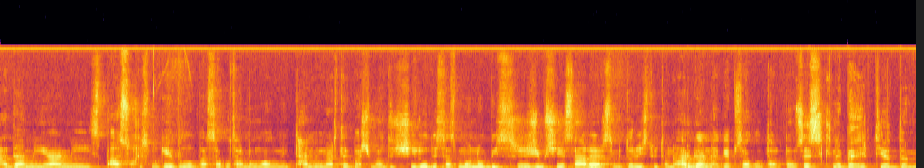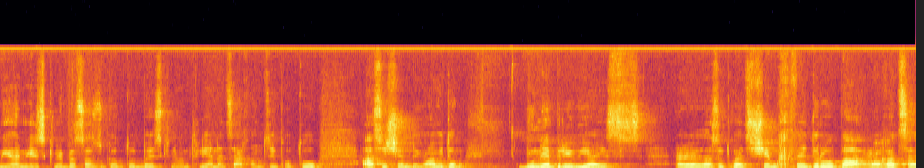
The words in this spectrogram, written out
ადამიანის პასუხისმგებლობა საკუთარ მომავალთან მიმართებაში. მაგრამ შეიძლება მონობის რეჟიმში ეს არ არის, იმიტომ რომ ის თვითონ არ განაგებს საკუთარ თავს. ეს იქნება ერთი ადამიანი, ეს იქნება საზოგადოება, ეს იქნება მთლიანად სახელმწიფო თუ ასე შემდეგ. ამიტომ ბუნებრივია ეს ასე ვთქვათ, შემხედრობა რაღაცა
